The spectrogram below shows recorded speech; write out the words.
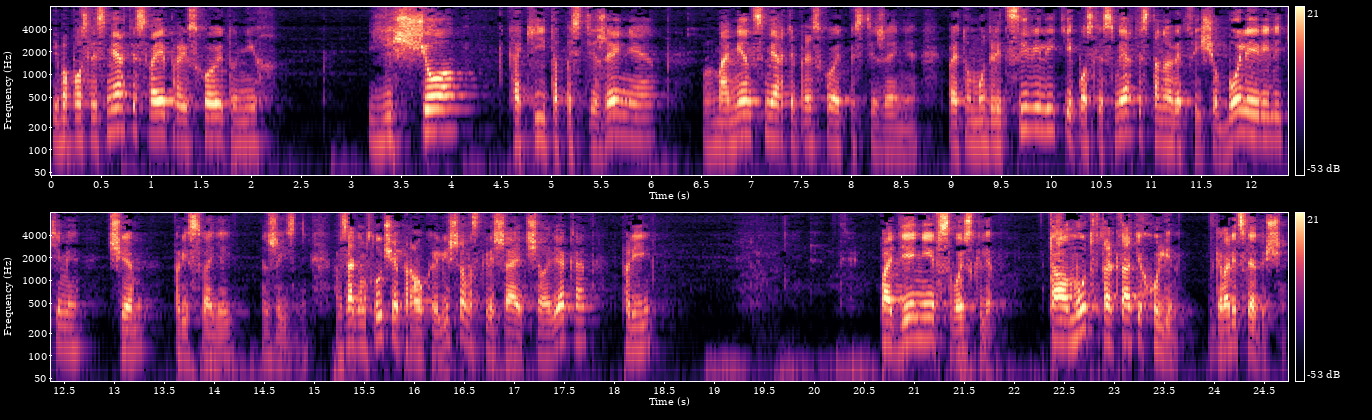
Ибо после смерти своей происходит у них еще какие-то постижения, в момент смерти происходит постижение. Поэтому мудрецы великие после смерти становятся еще более великими, чем при своей жизни. В всяком случае, пророк Илиша воскрешает человека при падении в свой склеп. Талмуд в трактате Хулин говорит следующее.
